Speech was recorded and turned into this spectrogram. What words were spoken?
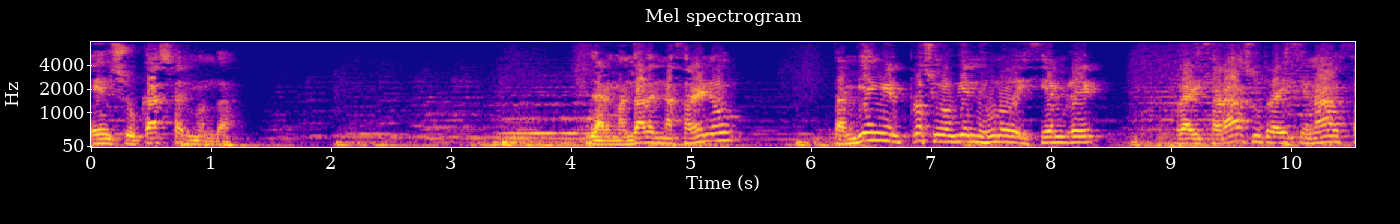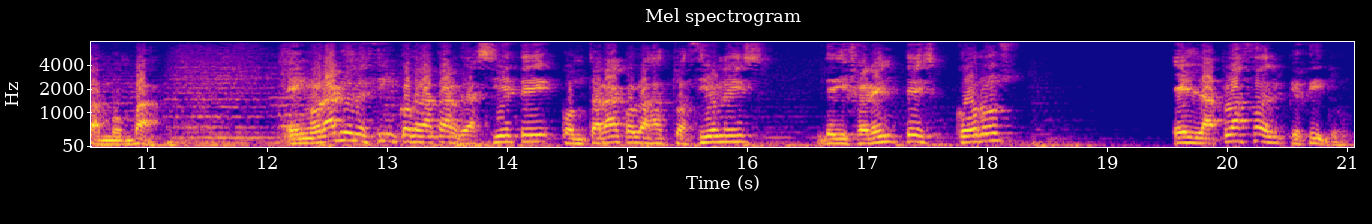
en su casa hermandad. La Hermandad del Nazareno también el próximo viernes 1 de diciembre realizará su tradicional zambombá. En horario de 5 de la tarde a 7 contará con las actuaciones de diferentes coros en la Plaza del Piojito.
